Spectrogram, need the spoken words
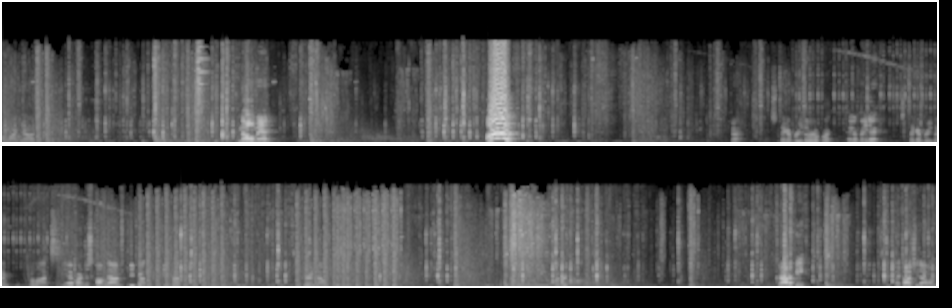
Oh my god. No, man. Ah! Okay. Just take a breather real quick. Take a breather. Just take a breather. Relax. Yeah, everyone just calm down. Deep breath. Deep breath. You're in hell. 100. Khanada peek. I taught you that one.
